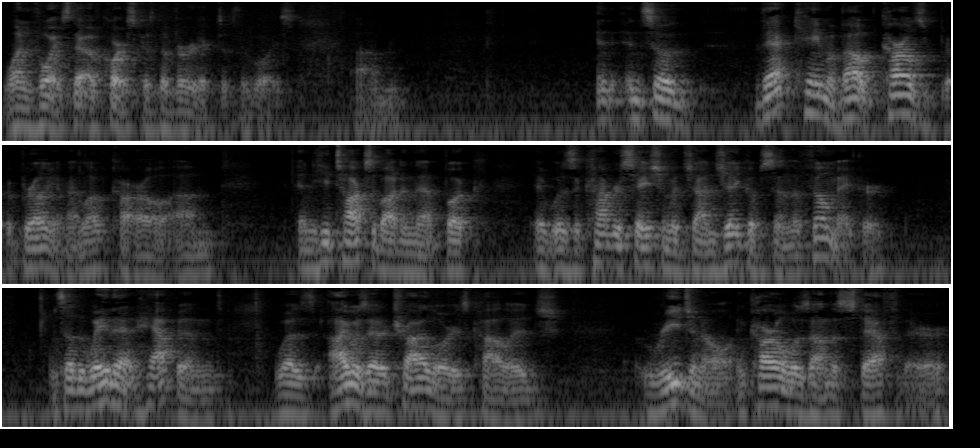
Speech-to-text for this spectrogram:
One Voice, of course, because the verdict is the voice. Um, and, and so that came about. Carl's brilliant. I love Carl. Um, and he talks about in that book, it was a conversation with John Jacobson, the filmmaker. And so the way that happened was I was at a trial lawyers college regional, and Carl was on the staff there.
